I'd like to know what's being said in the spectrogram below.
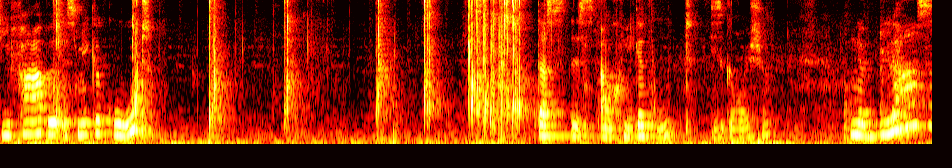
die Farbe ist mega gut. Das ist auch mega gut, diese Geräusche. Eine Blase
